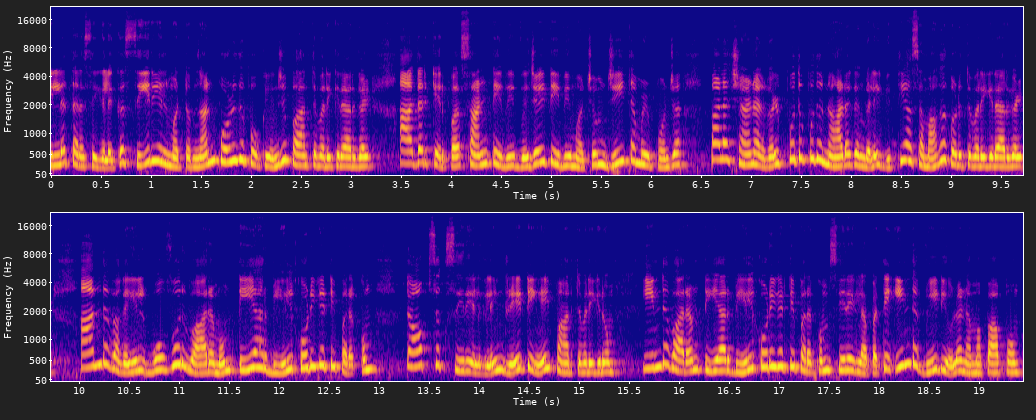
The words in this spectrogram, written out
இல்லத்தரசிகளுக்கு சீரியல் மட்டும்தான் பொழுதுபோக்கு என்று பார்த்து வருகிறார்கள். அதற்கேற்ப சன் டிவி விஜய் டிவி மற்றும் ஜி தமிழ் போன்ற பல சேனல்கள் புது புது நாடகங்களை வித்தியாசமாக கொடுத்து வருகிறார்கள். அந்த வகையில் ஒவ்வொரு வாரமும் டிஆர்பியில் கொடிகட்டி பறக்கும் டாப் சிக்ஸ் சீரியல்களின் ரேட்டிங்கை பார்த்து வருகிறோம். இந்த வாரம் டிஆர்பியில் கொடிகட்டி பறக்கும் சீரியல்களை பற்றி இந்த வீடியோவில் நம்ம பார்ப்போம்.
